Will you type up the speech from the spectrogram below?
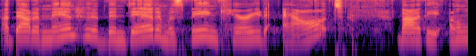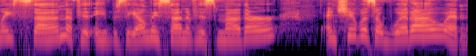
about a man who had been dead and was being carried out by the only son of his, he was the only son of his mother, and she was a widow. And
